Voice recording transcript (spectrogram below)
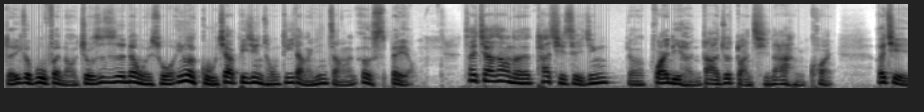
的一个部分哦，九日是认为说，因为股价毕竟从低档已经涨了二十倍哦。再加上呢，它其实已经呃乖离很大，就短期拉很快，而且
